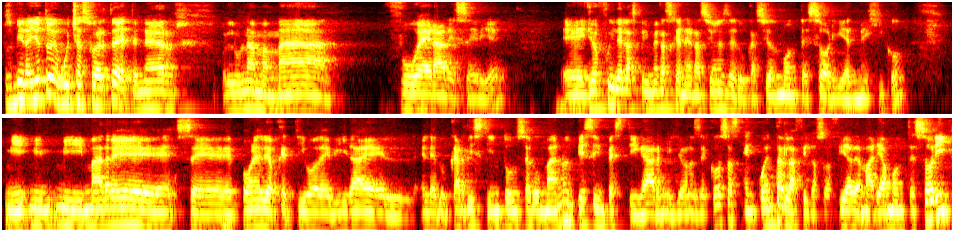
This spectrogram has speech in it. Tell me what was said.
Pues mira, yo tuve mucha suerte de tener una mamá fuera de serie. Eh, yo fui de las primeras generaciones de educación Montessori en México mi, madre se pone de objetivo de vida el, educar distinto a un ser humano, empieza a investigar millones de cosas, encuentra la filosofía de María Montessori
